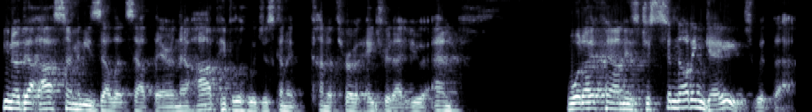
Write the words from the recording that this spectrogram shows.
you know, there are so many zealots out there and there are people who are just going to kind of throw hatred at you. And what I found is just to not engage with that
